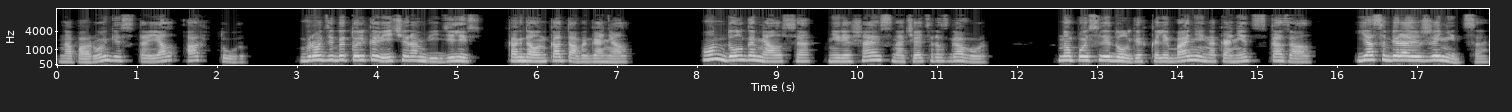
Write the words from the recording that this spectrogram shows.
На пороге стоял Артур. Вроде бы только вечером виделись, когда он кота выгонял. Он долго мялся, не решаясь начать разговор. Но после долгих колебаний наконец сказал: "Я собираюсь жениться,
